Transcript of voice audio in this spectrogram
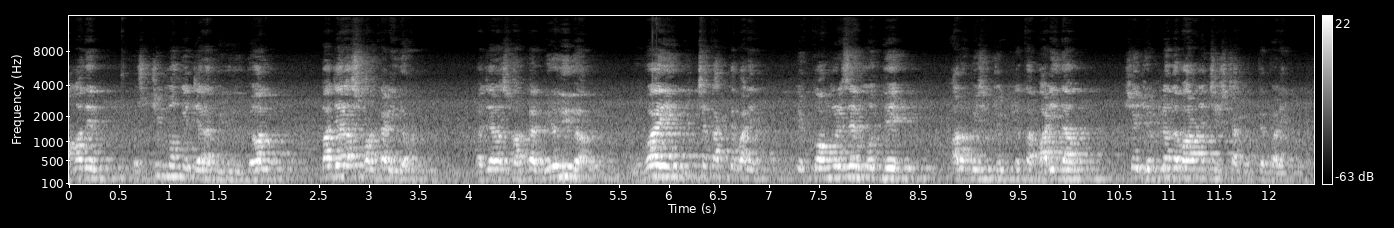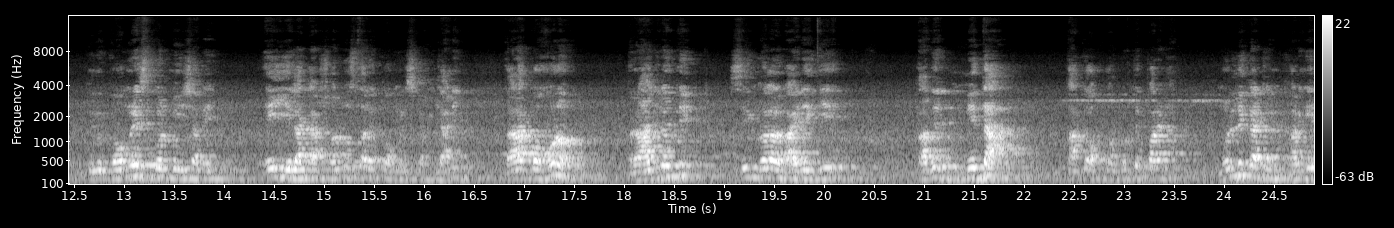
আমাদের পশ্চিমবঙ্গের যারা বিরোধী দল বা যারা সরকারি দল বা যারা সরকার বিরোধী দল উভয়ের ইচ্ছা থাকতে পারে যে কংগ্রেসের মধ্যে আরও বেশি জটিলতা বাড়িয়ে দাও। সেই জটিলতা বাড়ানোর চেষ্টা করতে পারে। কিন্তু কংগ্রেস কর্মী হিসাবে এই এলাকার সর্বস্তরের কংগ্রেসকে আমি জানি, তারা কখনো রাজনৈতিক শৃঙ্খলার বাইরে গিয়ে তাদের নেতা তাকে অপমান করতে পারে না। মল্লিকার্জুন খার্গে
